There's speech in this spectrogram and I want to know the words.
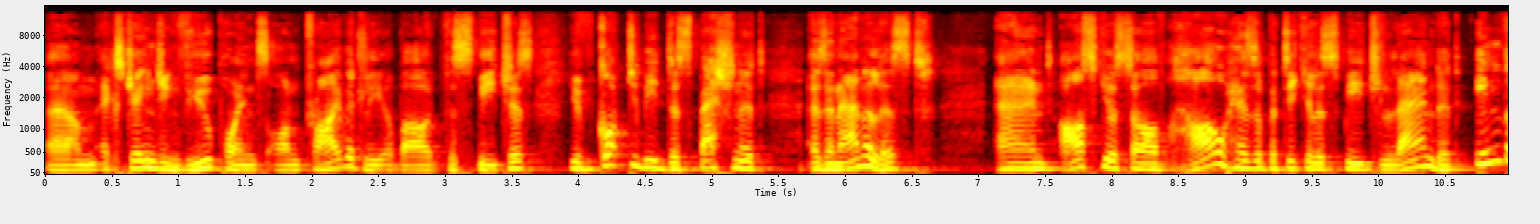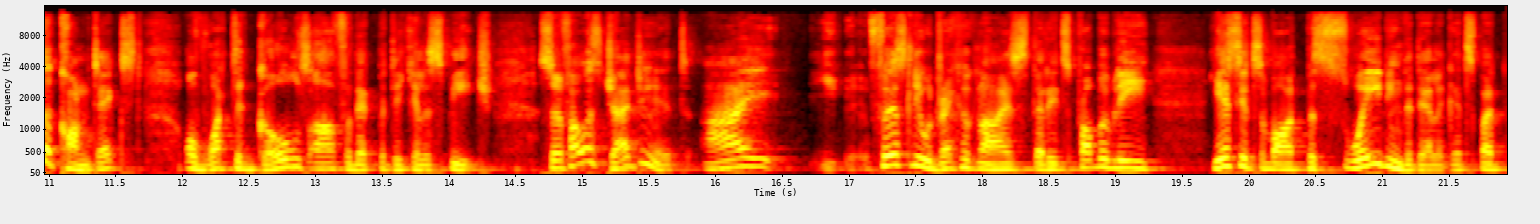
um, exchanging viewpoints on privately about the speeches, you've got to be dispassionate as an analyst and ask yourself how has a particular speech landed in the context of what the goals are for that particular speech. So if I was judging it, I firstly would recognize that it's probably yes, it's about persuading the delegates, but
